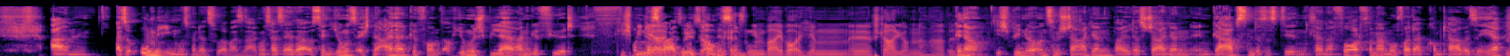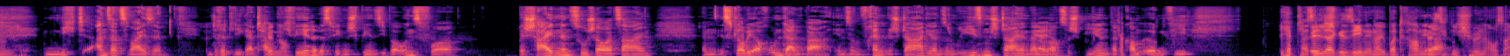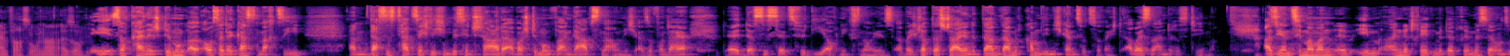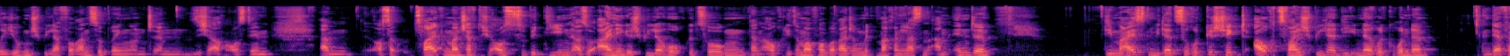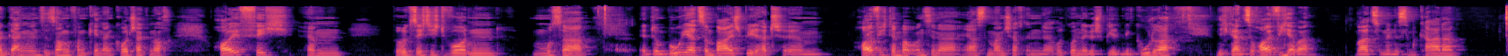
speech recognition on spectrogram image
Ähm, also ohne ihn muss man dazu aber sagen. Das heißt, er hat aus den Jungs echt eine Einheit geformt, auch junge Spieler herangeführt. Die spielen ja war so auch ganz nebenbei bei euch im äh, Stadion, ne? Habe genau, die spielen bei uns im Stadion, weil das Stadion in Garbsen, das ist ein kleiner Vorort von Hannover, da kommt Havelse her, mhm. nicht ansatzweise Drittliga-tauglich genau. wäre. Deswegen spielen sie bei uns vor bescheidenen Zuschauerzahlen, ähm, ist, glaube ich, auch undankbar, in so einem fremden Stadion, so einem Riesenstadion dann ja, auch ja. zu spielen. Da kommen irgendwie ich habe die also Bilder ich, gesehen in der Übertragung, ja. das sieht nicht schön aus, einfach so, ne? Also. Nee, ist auch keine Stimmung, außer der Gast macht sie. Ähm, das ist tatsächlich ein bisschen schade, aber Stimmung war gab's auch nicht. Also von daher, äh, das ist jetzt für die auch nichts Neues. Aber ich glaube, das Stadion, da, damit kommen die nicht ganz so zurecht. Aber ist ein anderes Thema. Also Jan Zimmermann äh, eben angetreten mit der Prämisse, unsere Jugendspieler voranzubringen und ähm, sich auch aus dem ähm, aus der zweiten Mannschaft durchaus zu bedienen. Also einige Spieler hochgezogen, dann auch die Sommervorbereitung mitmachen lassen. Am Ende die meisten wieder zurückgeschickt. Auch zwei Spieler, die in der Rückrunde in der vergangenen Saison von Kenan Kocak noch häufig ähm, berücksichtigt wurden. Musa Dumbuya zum Beispiel hat ähm, häufig dann bei uns in der ersten Mannschaft in der Rückrunde gespielt mit Gudra. Nicht ganz so häufig, aber war zumindest im Kader.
